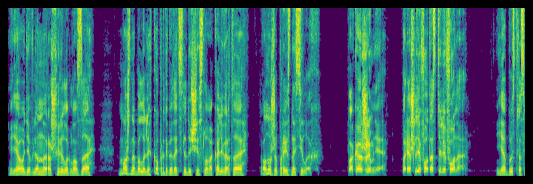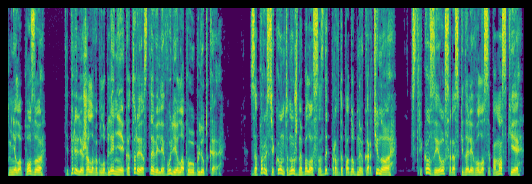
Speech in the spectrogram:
Я удивленно расширила глаза. Можно было легко предугадать следующие слова Кальверта. Он уже произносил их. «Покажи мне. Пришли фото с телефона». Я быстро сменила позу. Теперь лежала в углублении, которое оставили в улье лапы ублюдка. За пару секунд нужно было создать правдоподобную картину. Стрекозы и осы раскидали волосы по маске.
